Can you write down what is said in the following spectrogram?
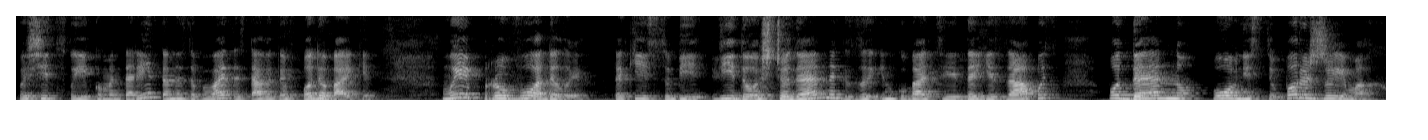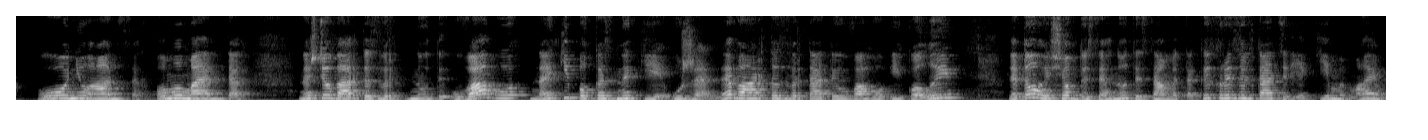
пишіть свої коментарі та не забувайте ставити вподобайки. Ми проводили такий собі відео щоденник з інкубації, де є запис поденно, повністю по режимах, по нюансах, по моментах. На що варто звернути увагу, на які показники уже не варто звертати увагу і коли, для того, щоб досягнути саме таких результатів, які ми маємо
